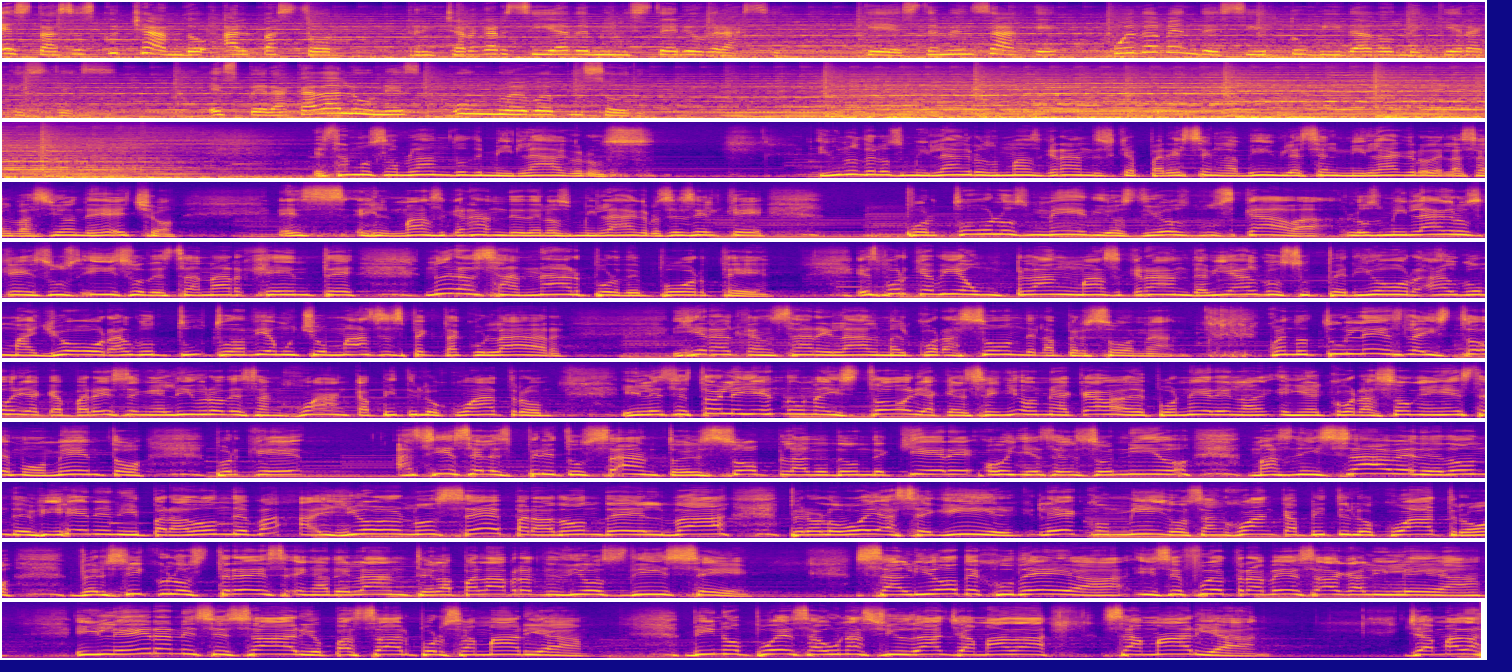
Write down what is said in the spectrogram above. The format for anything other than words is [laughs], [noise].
Estás escuchando al pastor Richard García de Ministerio Gracia. Que este mensaje pueda bendecir tu vida donde quiera que estés. Espera cada lunes un nuevo episodio. Estamos hablando de milagros. Y uno de los milagros más grandes que aparece en la Biblia es el milagro de la salvación. De hecho, es el más grande de los milagros. Es el que por todos los medios Dios buscaba. Los milagros que Jesús hizo de sanar gente no era sanar por deporte. Es porque había un plan más grande, había algo superior, algo mayor, algo todavía mucho más espectacular y era alcanzar el alma, el corazón de la persona. Cuando tú lees la historia que aparece en el libro de San Juan, capítulo 4, y les estoy leyendo una historia que el Señor me acaba de poner en, en el corazón en este momento, porque Así es el Espíritu Santo, Él sopla de donde quiere, oyes el sonido, mas ni sabe de dónde viene ni para dónde va. Yo no sé para dónde Él va, pero lo voy a seguir. Lee conmigo San Juan capítulo 4, versículos 3 en adelante. La palabra de Dios dice, salió de Judea y se fue otra vez a Galilea y le era necesario pasar por Samaria. Vino pues a una ciudad llamada Samaria llamada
